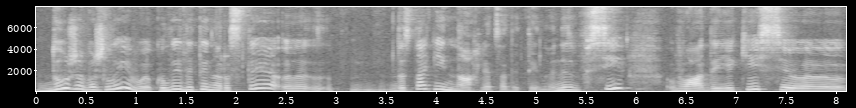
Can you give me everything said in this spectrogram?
дуже важливо, коли дитина росте, е, достатній нагляд за дитиною. Не всі вади, якісь е,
